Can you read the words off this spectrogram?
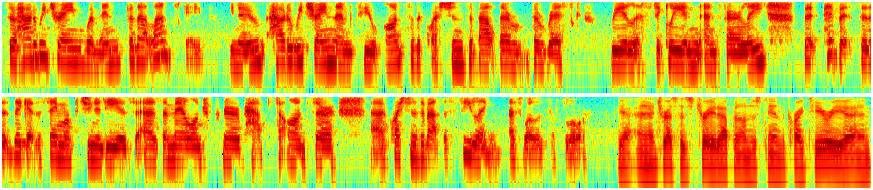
So how do we train women for that landscape? You know how do we train them to answer the questions about their the risk realistically and, and fairly but pivot so that they get the same opportunity as, as a male entrepreneur perhaps to answer uh, questions about the ceiling as well as the floor yeah, and address it straight up and understand the criteria and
